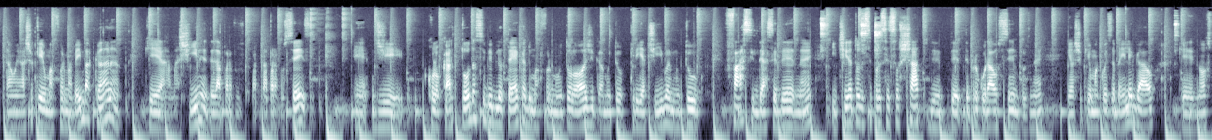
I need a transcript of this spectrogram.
Então eu acho que é uma forma bem bacana que a Machine dá para vocês é, de colocar toda essa biblioteca de uma forma muito lógica, muito criativa, muito fácil de aceder, né? E tira todo esse processo chato de, de, de procurar os samples, né? E acho que é uma coisa bem legal que nós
